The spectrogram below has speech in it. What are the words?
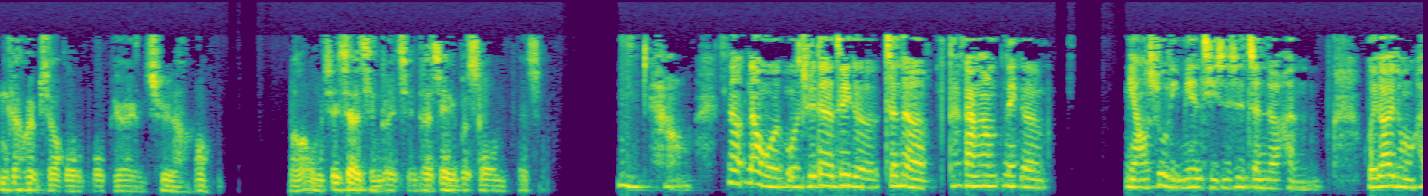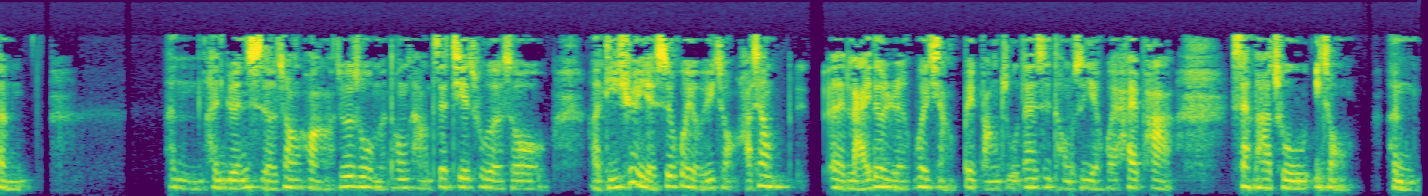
应该会比较活泼，比较有趣啦。哦。好，我们接下来请对，请他进一步说我们分享。嗯，好，那那我我觉得这个真的，他刚刚那个描述里面其实是真的很回到一种很很很原始的状况啊，就是说我们通常在接触的时候啊、的确也是会有一种好像呃来的人会想被帮助，但是同时也会害怕散发出一种很。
